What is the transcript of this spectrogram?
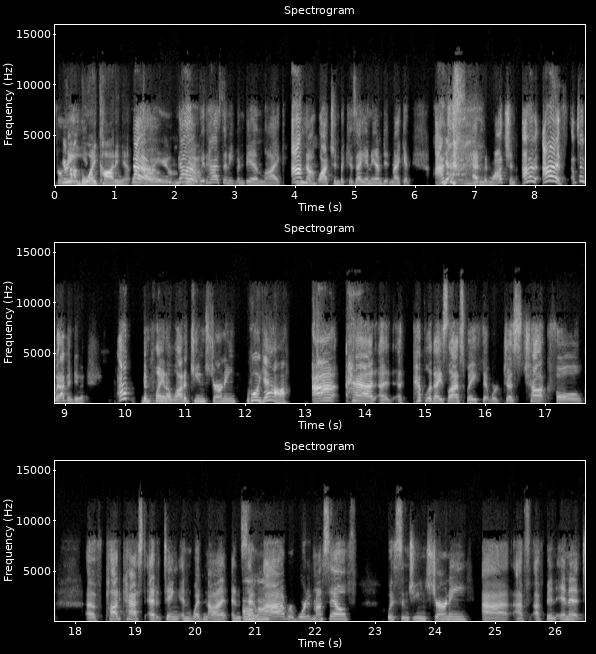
for You're me. not boycotting it like no, am. no, Yeah. it hasn't even been like I'm not mm-hmm. watching because A and M didn't make it. I Yeah. just hadn't been watching. I, I've, I'll tell you what I've been doing. I've been playing a lot of June's Journey. Well, yeah. I had a, a couple of days last week that were just chock full of podcast editing and whatnot, and so Mhm. I rewarded myself with some June's Journey. Uh, I've I've been in it,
